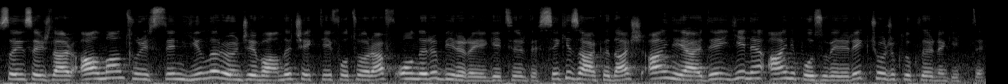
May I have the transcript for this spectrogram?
Sayın seyirciler, Alman turistin yıllar önce Van'da çektiği fotoğraf onları bir araya getirdi. 8 arkadaş aynı yerde yine aynı pozu vererek çocukluklarına gitti.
